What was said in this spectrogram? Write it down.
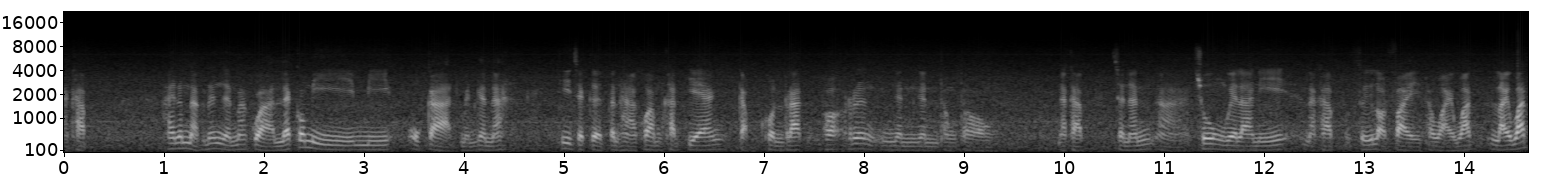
นะครับ ให้น้ำหนักเรื่องเงินมากกว่า และก็มีมีโอกาสเหมือนกันนะ ที่จะเกิดปัญหาความขัดแย้งกับคนรัก เพราะเรื่องเงินเงินทองทองนะครับฉะนั้นช่วงเวลานี้นะครับซื้อหลอดไฟถวายวัด หลายวัด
